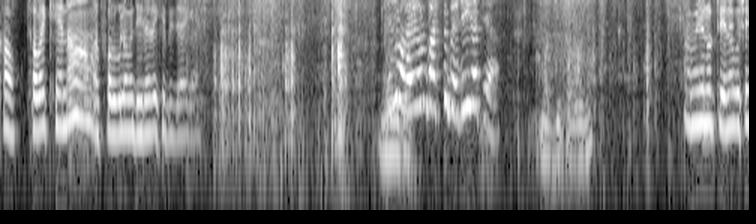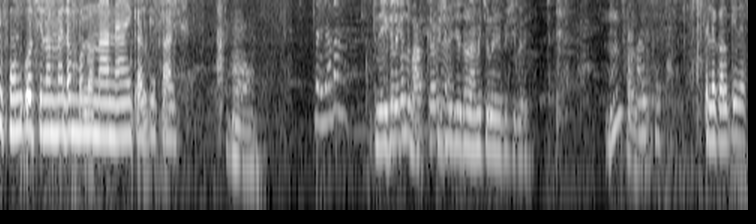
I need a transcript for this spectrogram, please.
খাও। সবাই খেয়ে নাও আর ফলগুলো আমি ঢেলে রেখে দিই জায়গায়। বেরিয়ে গেছে। আমার যেতে হবে না। আমি যেন ট্রেনে বসেই ফোন করছিলাম ম্যাডাম বলল না নেয় কালকে কাজ। তুই এই খেলে কিন্তু ভাত খাবি বেশি যেত আমি চলে যাই বেশি করে হুম পারবি। তাহলে কালকে দেখ।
